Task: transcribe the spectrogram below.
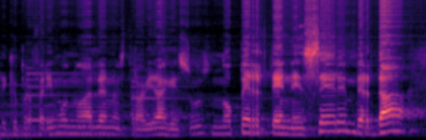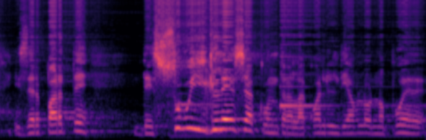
de que preferimos no darle nuestra vida a Jesús, no pertenecer en verdad y ser parte de su iglesia contra la cual el diablo no puede.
